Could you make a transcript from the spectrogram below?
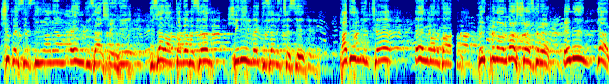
şüphesiz dünyanın en güzel şehri, güzel Antalya'mızın şirin ve güzel ilçesi. Kadim ilçe Elmalı'dan Kırkpınar Başyazgırı Emin Gel.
